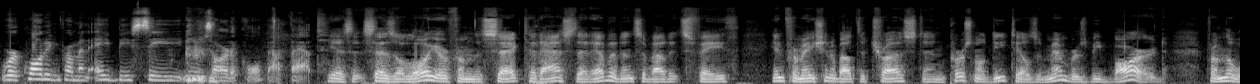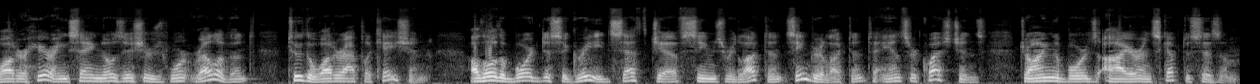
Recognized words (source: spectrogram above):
We're quoting from an ABC News article about that. Yes, it says a lawyer from the sect had asked that evidence about its faith, information about the trust, and personal details of members be barred from the water hearing, saying those issues weren't relevant to the water application. Although the board disagreed, Seth Jeff seems reluctant, seemed reluctant to answer questions, drawing the board's ire and skepticism.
